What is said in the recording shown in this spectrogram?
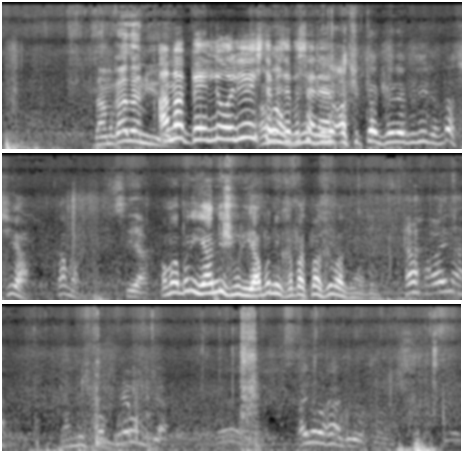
Damga da niye? Ama belli oluyor işte bize bu sene. Bunu açıktan görebilirim da siyah. Tamam. Siyah. Ama bunu yanlış vuruyor ya. Bunun kapatması lazım. Yani. Hah aynen. Yanlış kapatıyor. Ne olacak? Haydi bakalım bir bakalım.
